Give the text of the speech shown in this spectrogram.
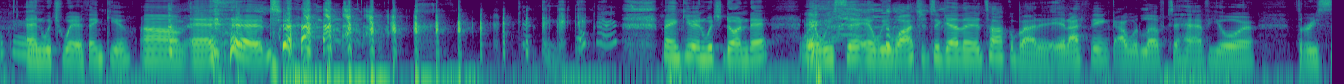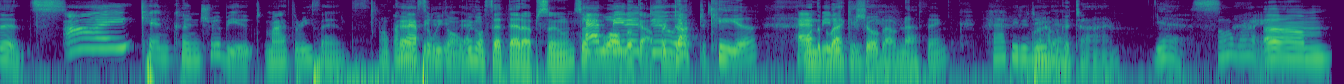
Okay. And which where? Thank you. Um, and Thank you. And which donde? And we sit and we watch it together and talk about it. And I think I would love to have your three cents. I can contribute my three cents. Okay, so we're gonna that. we gonna set that up soon. So Happy you all look out for it. Dr. Kia on the Blackest Show. About Nothing. happy to do. We're do have that. a good time. Yes. All right. Um,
